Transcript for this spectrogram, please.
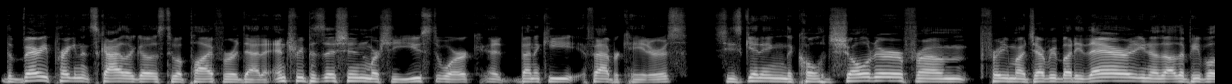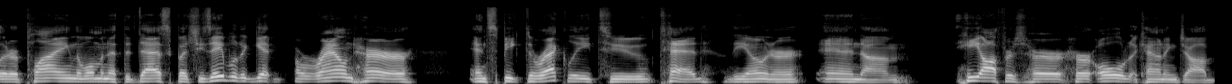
the very pregnant Skyler goes to apply for a data entry position where she used to work at Beneke Fabricators. She's getting the cold shoulder from pretty much everybody there, you know, the other people that are applying, the woman at the desk, but she's able to get around her and speak directly to Ted, the owner, and um, he offers her her old accounting job,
